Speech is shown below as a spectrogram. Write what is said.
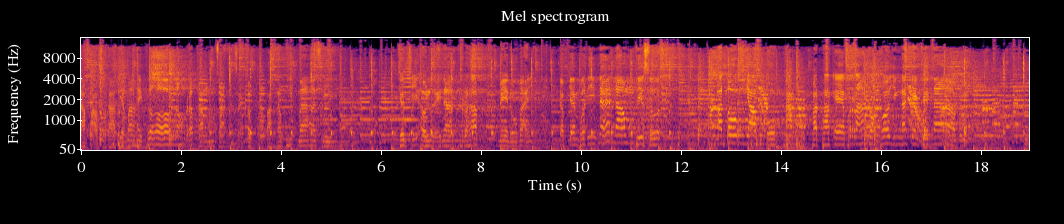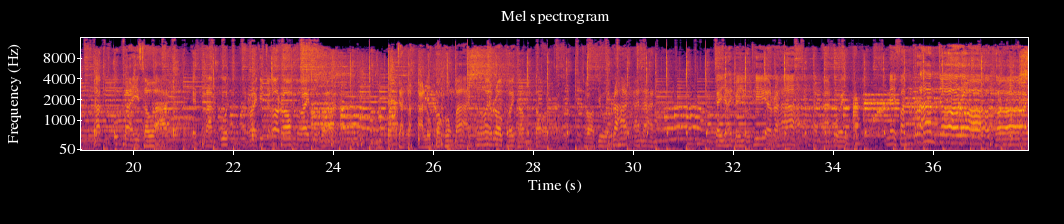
น้ำเปล่าโซดาเตรียมมาให้พร้อม น้อมรับคำสั่งใส่ต้มบางน้ำพริกมาสี ชิญชี้เอาเลยนะครับ เมนูใหม่ กับแกมพอดีแนะนำที่สุดอาต้มยำอกหัก ผัดผักแอบรักของคอยิ่งนักแกงคือหน้าบุญทักกุ้งไก่สว่างเป็นรักกุดอร่อยที่จะรอคอยทุกวันจะหลับตาลงก็คงบ่ายคอยรอคอยคำตอบชอบอยู่ร้านอานันต์จะย้ายไปอยู่ที่ร้านทำงานด้วยกัน ในฝันร้านจะรอคอย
